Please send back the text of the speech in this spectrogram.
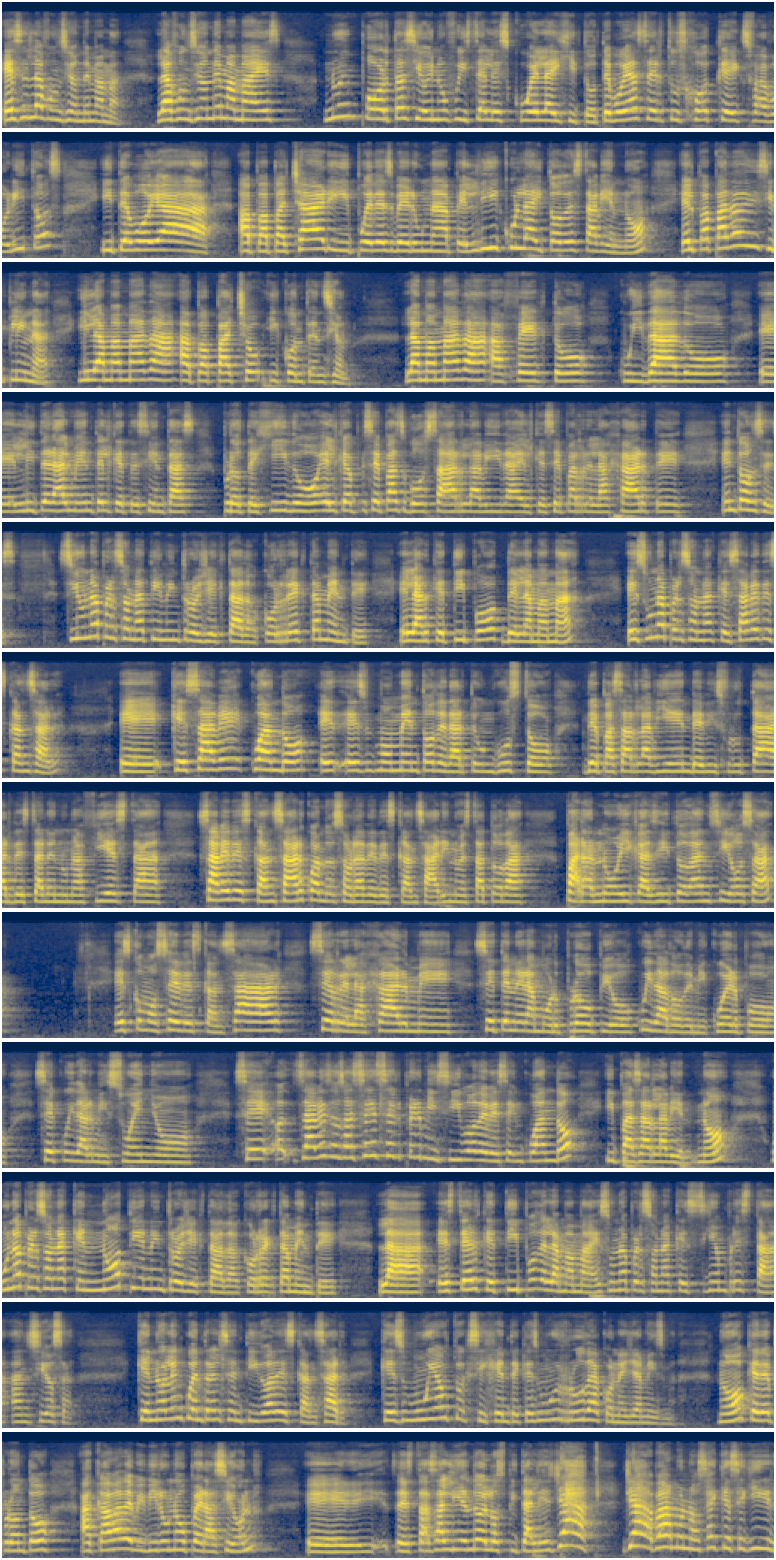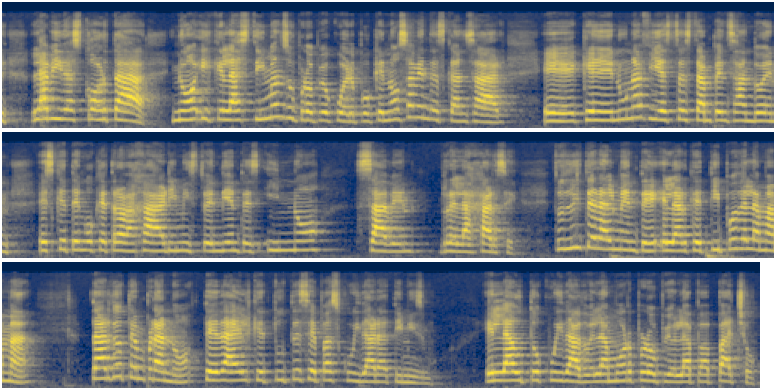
Esa es la función de mamá. La función de mamá es, no importa si hoy no fuiste a la escuela, hijito, te voy a hacer tus hot cakes favoritos y te voy a apapachar y puedes ver una película y todo está bien, ¿no? El papá da disciplina y la mamá da apapacho y contención. La mamá da afecto, cuidado, eh, literalmente el que te sientas protegido, el que sepas gozar la vida, el que sepas relajarte. Entonces, si una persona tiene introyectado correctamente el arquetipo de la mamá, es una persona que sabe descansar, eh, que sabe cuándo es, es, momento de darte un gusto, de pasarla bien, de disfrutar, de estar en una fiesta, sabe descansar cuando es hora de descansar y no está toda paranoica, así, toda ansiosa. Es como sé descansar, sé relajarme, sé tener amor propio, cuidado de mi cuerpo, sé cuidar mi sueño, sé, ¿sabes? O sea, sé ser permisivo de vez en cuando y pasarla bien, ¿no? Una persona que no tiene introyectada correctamente la, este arquetipo de la mamá es una persona que siempre está ansiosa, que no le encuentra el sentido a descansar, que es muy autoexigente, que es muy ruda con ella misma. ¿No? Que de pronto acaba de vivir una operación, eh, está saliendo del hospital y es ya, ya, vámonos, hay que seguir, la vida es corta, ¿no? Y que lastiman su propio cuerpo, que no saben descansar, eh, que en una fiesta están pensando en, es que tengo que trabajar y mis pendientes, y no saben relajarse. Entonces, literalmente, el arquetipo de la mamá, tarde o temprano, te da el que tú te sepas cuidar a ti mismo el autocuidado, el amor propio, el apapacho,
